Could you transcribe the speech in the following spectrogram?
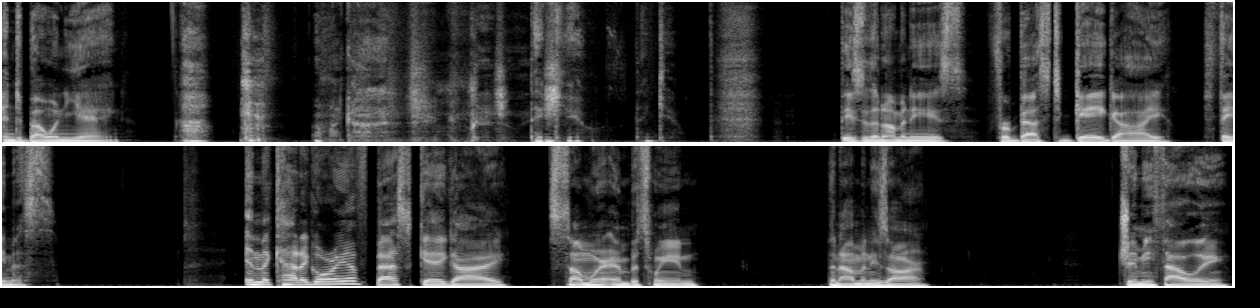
and Bowen Yang. Oh my God. Thank you. Thank you. These are the nominees for Best Gay Guy, Famous. In the category of Best Gay Guy, somewhere in between, the nominees are Jimmy Fowlie,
